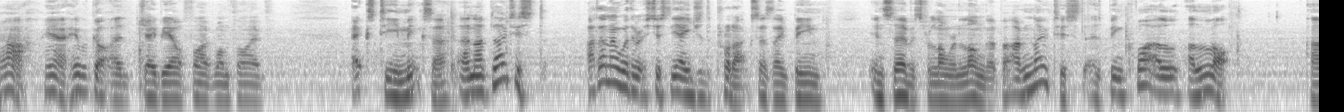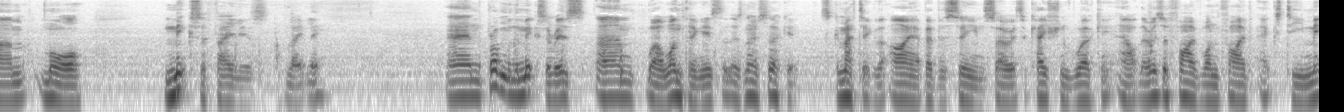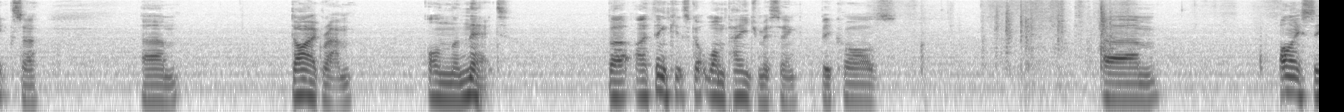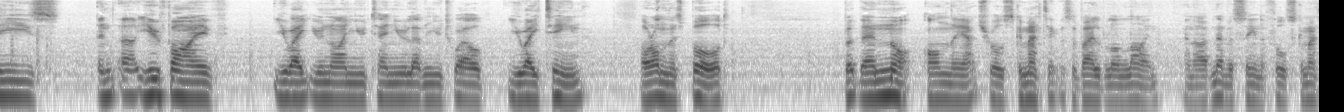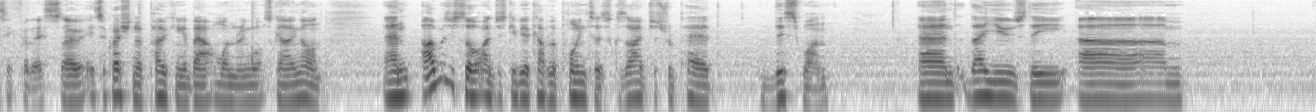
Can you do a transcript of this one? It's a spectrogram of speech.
Ah, yeah, here we've got a JBL 515 XT mixer, and I've noticed, I don't know whether it's just the age of the products as they've been in service for longer and longer, but I've noticed there's been quite a, a lot um, more mixer failures lately. And the problem with the mixer is, um, well, one thing is that there's no circuit schematic that I have ever seen, so it's a case of working out. There is a 515 XT mixer um, diagram on the net but I think it's got one page missing because um, ICs and uh, U5, U8, U9, U10, U11, U12, U18 are on this board but they're not on the actual schematic that's available online and I've never seen a full schematic for this so it's a question of poking about and wondering what's going on and I was just thought I'd just give you a couple of pointers because I've just repaired this one. And they use the um,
